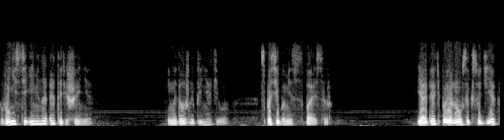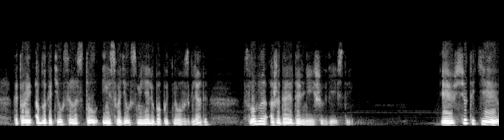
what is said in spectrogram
вынести именно это решение. И мы должны принять его. Спасибо, мисс Спайсер. Я опять повернулся к судье, который облокотился на стол и не сводил с меня любопытного взгляда, словно ожидая дальнейших действий. «И все-таки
